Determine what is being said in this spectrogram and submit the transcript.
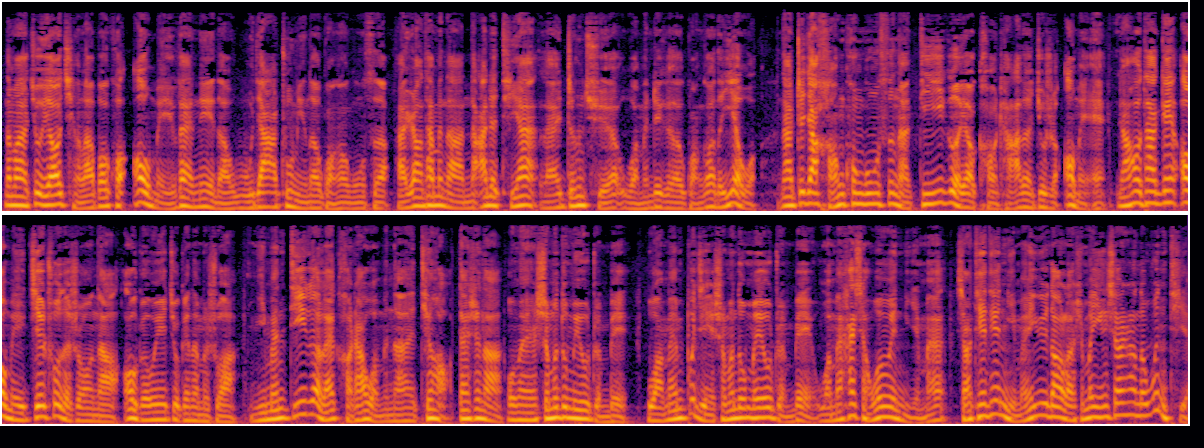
那么就邀请了包括奥美在内的五家著名的广告公司啊，让他们呢拿着提案来争取我们这个广告的业务。那这家航空公司呢，第一个要考察的就是奥美。然后他跟奥美接触的时候呢，奥格威就跟他们说：“你们第一个来考察我们呢，挺好。但是呢，我们什么都没有准备。我们不仅什么都没有准备，我们还想问问你们，想听听你们遇到了什么营销上的问题。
